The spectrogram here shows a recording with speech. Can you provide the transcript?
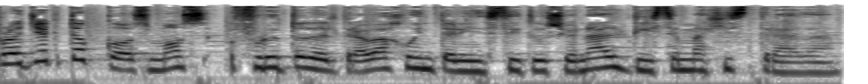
Proyecto Cosmos, fruto del trabajo interinstitucional, dice magistrada.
